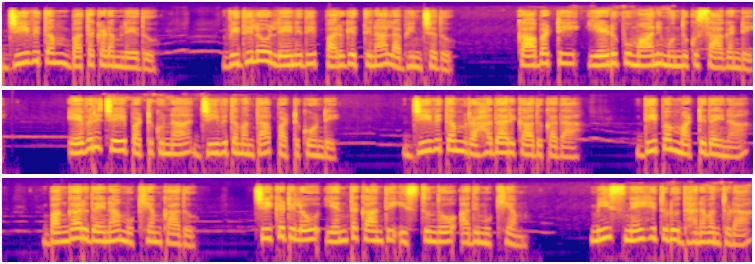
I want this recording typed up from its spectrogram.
జీవితం బతకడం లేదు. విధిలో లేనిది పరుగెత్తినా లభించదు. కాబట్టి ఏడుపు మాని ముందుకు సాగండి. ఎవరి చేయి పట్టుకున్నా జీవితమంతా పట్టుకోండి. జీవితం రహదారి కాదు కదా. దీపం మట్టిదైనా బంగారుదైనా ముఖ్యం కాదు. చీకటిలో ఎంత కాంతి ఇస్తుందో అది ముఖ్యం. మీ స్నేహితుడు ధనవంతుడా?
